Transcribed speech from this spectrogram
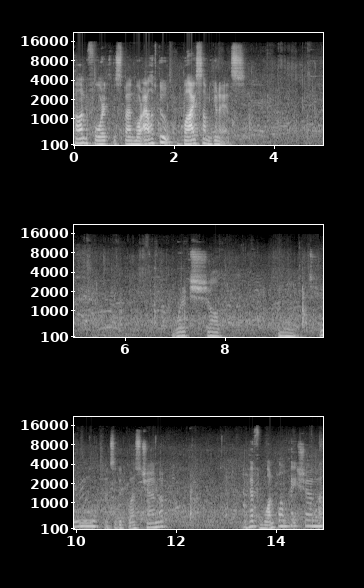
can't afford to spend more. I'll have to buy some units. Workshop. Mm, two? That's a good question. We have one plantation.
